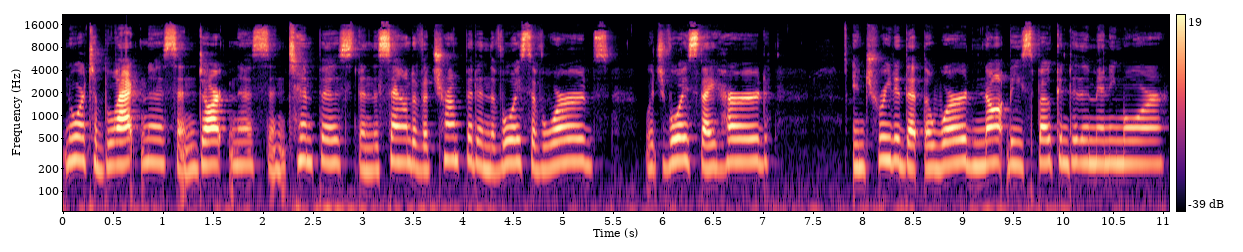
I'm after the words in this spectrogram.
nor to blackness and darkness and tempest and the sound of a trumpet and the voice of words, which voice they heard entreated that the word not be spoken to them any more,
